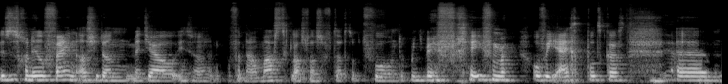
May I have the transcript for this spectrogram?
Dus het is gewoon heel fijn als je dan met jou in zo'n, of het nou een masterclass was of dat op het forum, dat moet je me even vergeven, maar, of in je eigen podcast. Ja. Ehm,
